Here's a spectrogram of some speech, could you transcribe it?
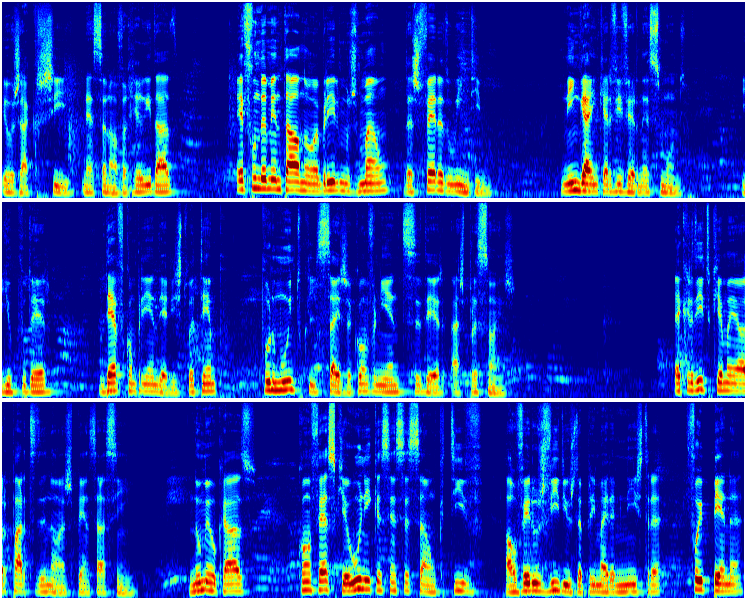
eu já cresci nessa nova realidade, é fundamental não abrirmos mão da esfera do íntimo. Ninguém quer viver nesse mundo. E o poder deve compreender isto a tempo, por muito que lhe seja conveniente ceder às pressões. Acredito que a maior parte de nós pensa assim. No meu caso, confesso que a única sensação que tive ao ver os vídeos da Primeira-Ministra foi pena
